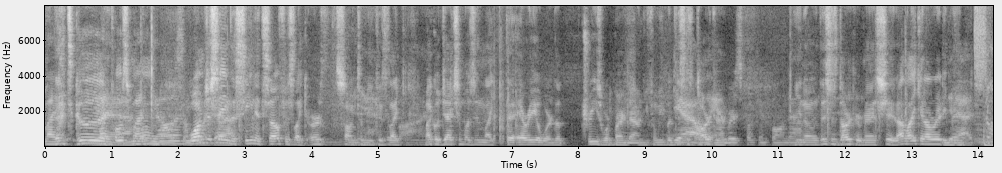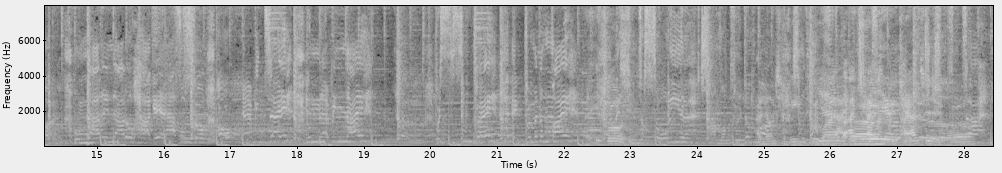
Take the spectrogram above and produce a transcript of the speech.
like That's good. like, Post like, Malone. you know what I mean? well, I'm like just saying that. the scene itself itself is like earth song yeah, to me because like vibe. Michael Jackson was in like the area where the trees were burned down. You feel me? But this yeah, is darker. Amber's fucking falling down. You know, this is darker, man. Shit, I like it already, yeah, man. It's Gross. I know what you mean too. Yeah, but I, I can't catch it, bro.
